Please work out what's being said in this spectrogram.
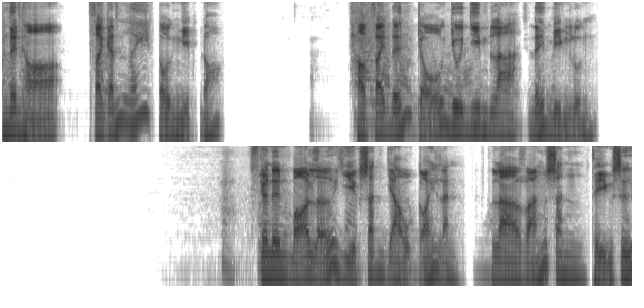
Nên họ phải gánh lấy tội nghiệp đó. Họ phải đến chỗ vua Diêm La để biện luận. Cho nên bỏ lỡ việc sanh vào cõi lành Là vãng sanh thiện xứ.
